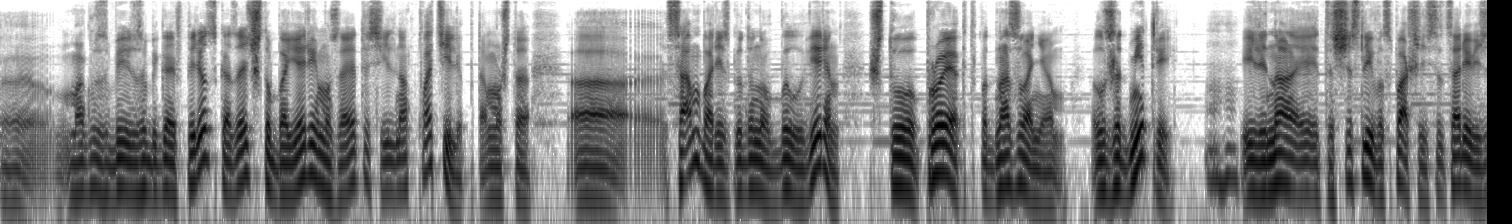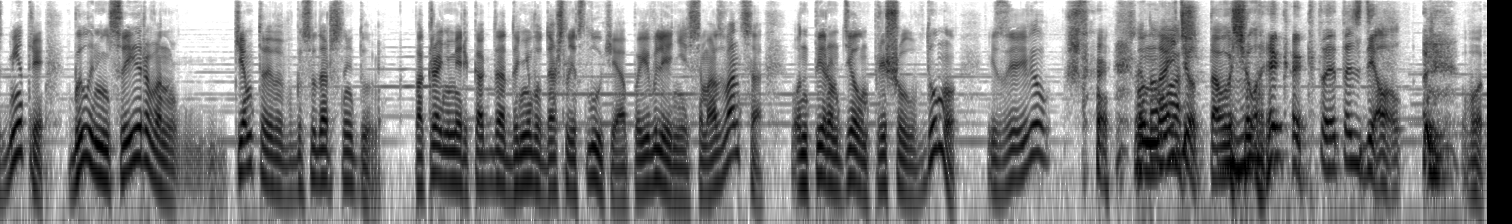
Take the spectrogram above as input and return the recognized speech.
Э, Могу, забегая вперед, сказать, что бояре ему за это сильно отплатили, потому что э, сам Борис Годунов был уверен, что проект под названием «Лжедмитрий» или на это счастливо спасшийся царевич Дмитрий был инициирован кем-то в Государственной Думе. По крайней мере, когда до него дошли слухи о появлении самозванца, он первым делом пришел в Думу и заявил, что, Что он ваш. найдет того человека, кто это сделал. Вот.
